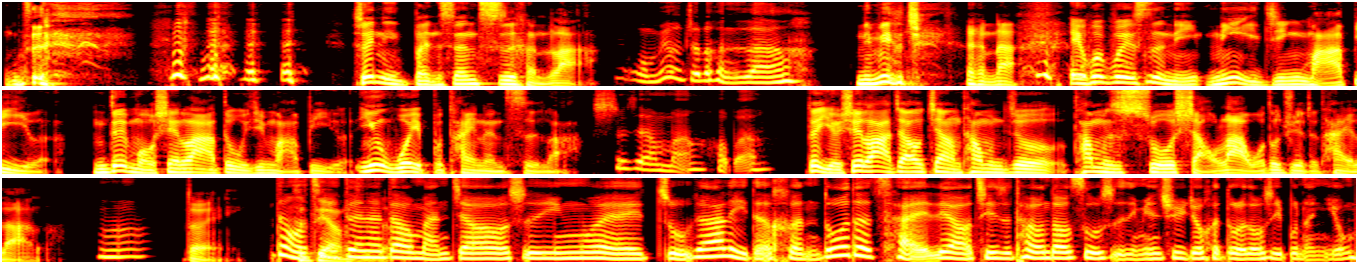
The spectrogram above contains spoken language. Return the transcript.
所以你本身吃很辣，我没有觉得很辣，你没有觉得很辣？哎，会不会是你你已经麻痹了？你对某些辣度已经麻痹了？因为我也不太能吃辣。是这样吗？好吧，对，有些辣椒酱，他们就他们说小辣，我都觉得太辣了。嗯，对，但我自己对那道蛮骄傲，是因为煮咖喱的很多的材料，其实套用到素食里面去，就很多的东西不能用，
